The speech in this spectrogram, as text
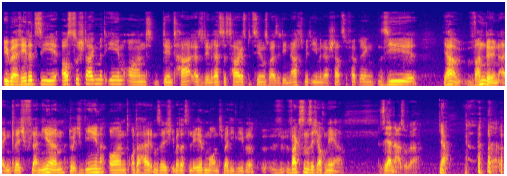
überredet sie auszusteigen mit ihm und den Tag, also den Rest des Tages beziehungsweise die Nacht mit ihm in der Stadt zu verbringen. Sie ja, wandeln eigentlich, flanieren durch Wien und unterhalten sich über das Leben und über die Liebe. Wachsen sich auch näher. Sehr nah sogar. Ja. Ja.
